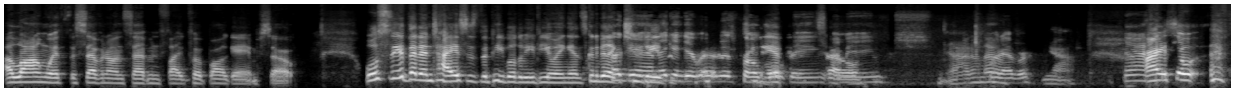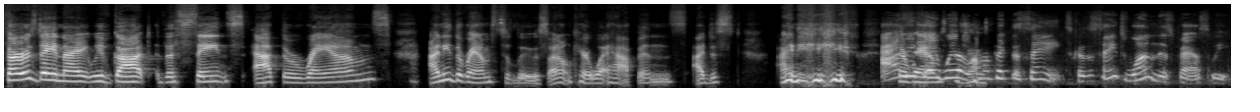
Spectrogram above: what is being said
along with the seven on seven flag football game. So we'll see if that entices the people to be viewing it. It's going to be like Again, two days. they can get rid of this Pro Bowl thing. so- I mean, I don't know. whatever. Yeah. All right, so Thursday night we've got the Saints at the Rams. I need the Rams to lose. So I don't care what happens. I just I need I the think Rams they will. I'm gonna pick the Saints because the Saints won this past week.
